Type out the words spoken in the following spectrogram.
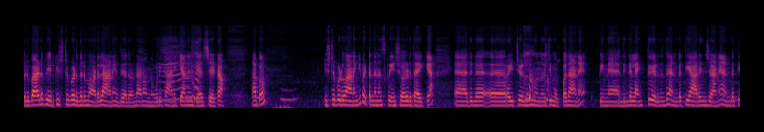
ഒരുപാട് പേർക്ക് ഇഷ്ടപ്പെടുന്ന ഒരു മോഡലാണ് ഇത്. അതുകൊണ്ടാണ് ഒന്നുകൂടി കാണിക്കാമെന്ന് വിചാരിച്ചേട്ടോ അപ്പം ഇഷ്ടപ്പെടുവാണെങ്കിൽ പെട്ടെന്ന് തന്നെ സ്ക്രീൻഷോട്ട് എടുത്ത് അയയ്ക്കുക. അതിന്റെ റേറ്റ് വരുന്നത് മുന്നൂറ്റി മുപ്പതാണ് പിന്നെ ഇതിന്റെ ലെങ്ത്ത് വരുന്നത് അൻപത്തി ആറ് ഇഞ്ചാണ് അൻപത്തി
